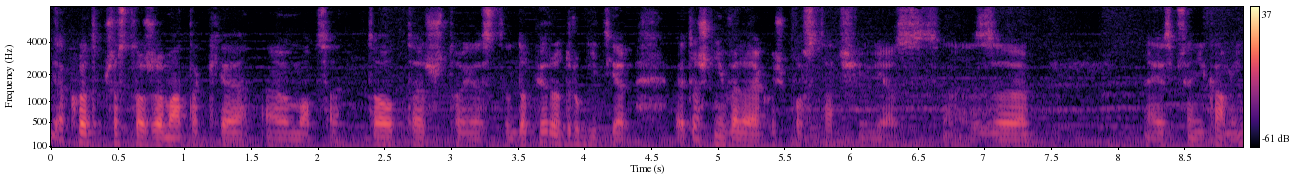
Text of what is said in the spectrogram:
i akurat przez to, że ma takie e, moce, to też to jest dopiero drugi tier. E, też niewiele jakoś postaci jest z, z psionikami.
